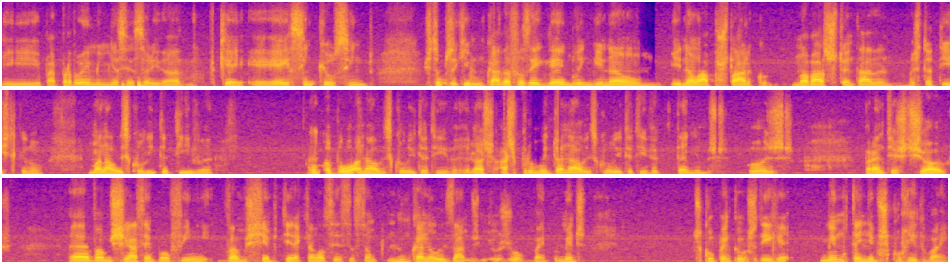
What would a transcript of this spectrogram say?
e perdoem-me a minha sinceridade, porque é, é, é, assim que eu sinto. Estamos aqui um bocado a fazer gambling e não, e não a apostar numa base sustentada numa estatística, numa análise qualitativa uma boa análise qualitativa. Eu acho, acho por muito análise qualitativa que tenhamos hoje perante estes jogos, uh, vamos chegar sempre ao fim, vamos sempre ter aquela sensação que nunca analisámos nenhum jogo bem. Pelo menos, desculpem que eu vos diga, mesmo que tenha-vos corrido bem,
